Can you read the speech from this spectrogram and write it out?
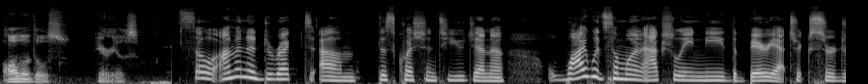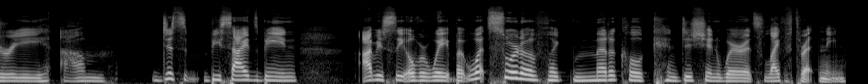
all of those areas. So I'm going to direct um, this question to you, Jenna. Why would someone actually need the bariatric surgery, um, just besides being obviously overweight, but what sort of like medical condition where it's life threatening?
